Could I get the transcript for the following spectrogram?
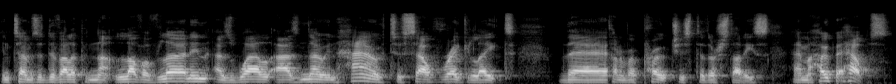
in terms of developing that love of learning as well as knowing how to self-regulate their kind of approaches to their studies. And um, I hope it helps.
